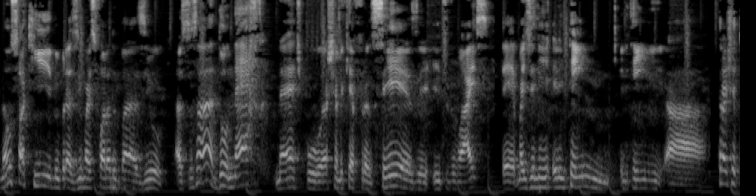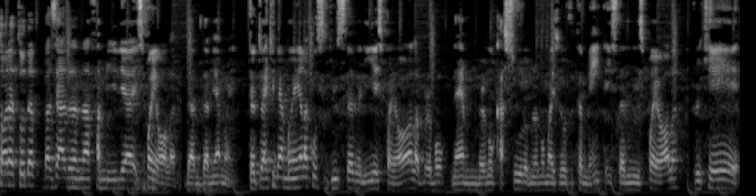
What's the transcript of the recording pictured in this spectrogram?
não só aqui no Brasil, mas fora do Brasil, as pessoas, ah, Donaire, né, tipo, achando que é francês e, e tudo mais. É, mas ele, ele tem ele tem a trajetória toda baseada na família espanhola da, da minha mãe. Tanto é que minha mãe ela conseguiu cidadania espanhola, meu irmão, né, meu irmão caçula, meu irmão mais novo também tem cidadania espanhola, porque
